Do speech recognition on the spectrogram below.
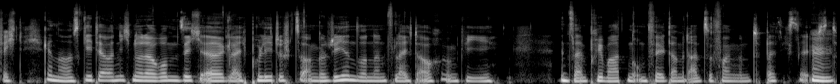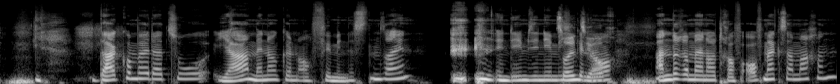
wichtig. Genau. Es geht ja auch nicht nur darum, sich äh, gleich politisch zu engagieren, sondern vielleicht auch irgendwie in seinem privaten Umfeld damit anzufangen und bei sich selbst. Da kommen wir dazu, ja, Männer können auch Feministen sein, indem sie nämlich Sollen sie genau auch. andere Männer darauf aufmerksam machen.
